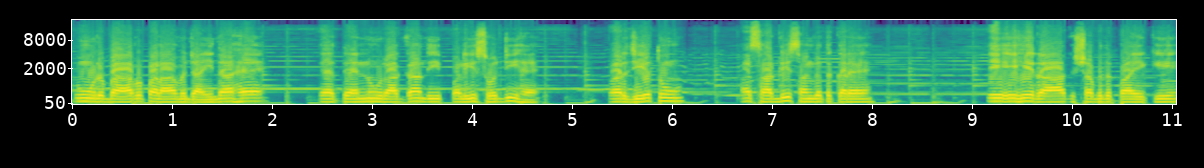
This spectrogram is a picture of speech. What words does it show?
ਤੂੰ ਰਬਾਬ ਭਲਾ ਵਜਾਈਦਾ ਹੈ, ਤੇ ਤੈਨੂੰ ਰਾਗਾਂ ਦੀ ਭਲੀ ਸੋਝੀ ਹੈ। ਪਰ ਜੇ ਤੂੰ ਆ ਸਾਡੀ ਸੰਗਤ ਕਰੈ ਤੇ ਇਹ ਰਾਗ ਸ਼ਬਦ ਪਾਏ ਕੇ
